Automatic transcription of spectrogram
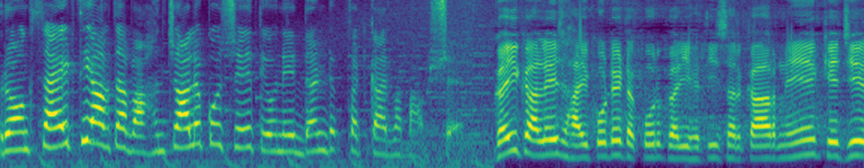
રોંગ સાઈડથી આવતા વાહન ચાલકો છે, તેઓને દંડ ફટકારવામાં આવશે. ગઈકાલે જ હાઈકોર્ટે ટકોર કરી હતી સરકારને કે જે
